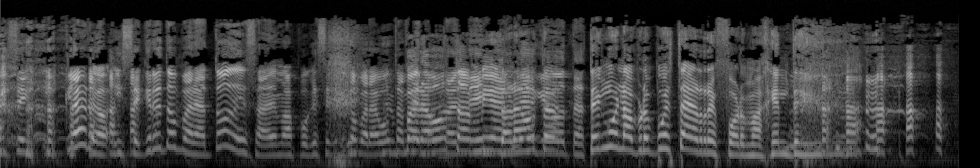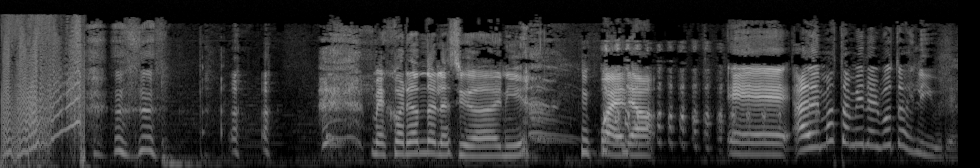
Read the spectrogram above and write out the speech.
Y, se- y claro, y secreto para todos además, porque secreto para vos también. Para vos también. Para votar- votaste. Tengo una propuesta de reforma, gente. Mejorando la ciudadanía. Bueno, eh, además también el voto es libre.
